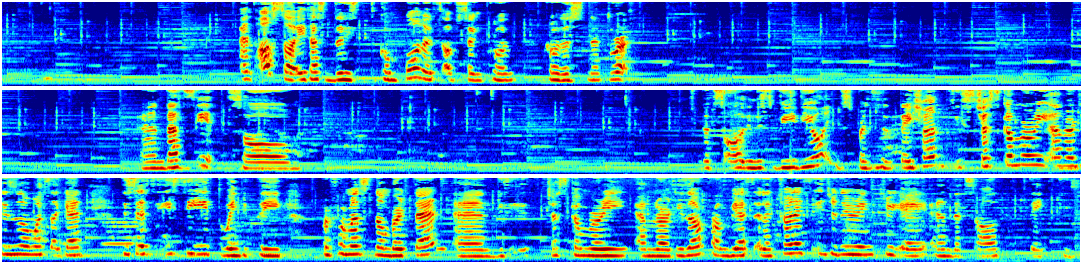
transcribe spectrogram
And also it has these components of synchron Oh, Cronus network. And that's it. So that's all in this video, in this presentation. This is Jessica Marie and once again. This is ECE 23 performance number 10 and this is Jessica Marie. Lortizo from BS Electronics Engineering 3A and that's all. Thank you.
